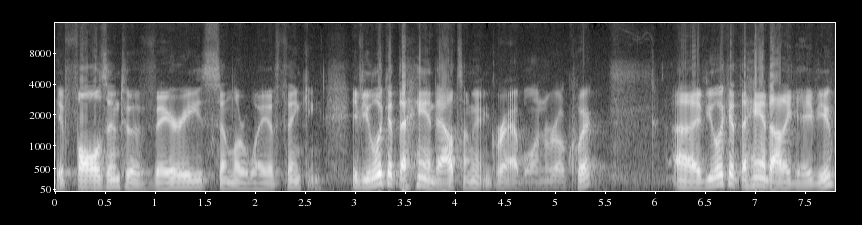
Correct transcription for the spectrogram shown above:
It falls into a very similar way of thinking. If you look at the handouts, I'm going to grab one real quick. Uh, if you look at the handout I gave you,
